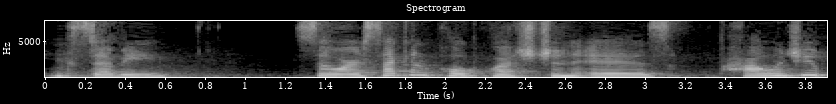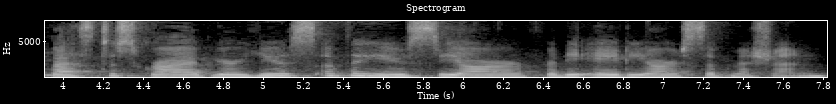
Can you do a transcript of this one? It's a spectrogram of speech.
Thanks, Debbie. So our second poll question is, how would you best describe your use of the UCR for the ADR submission?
